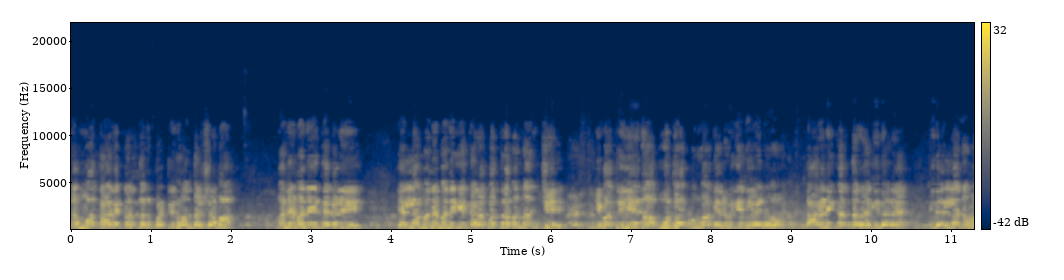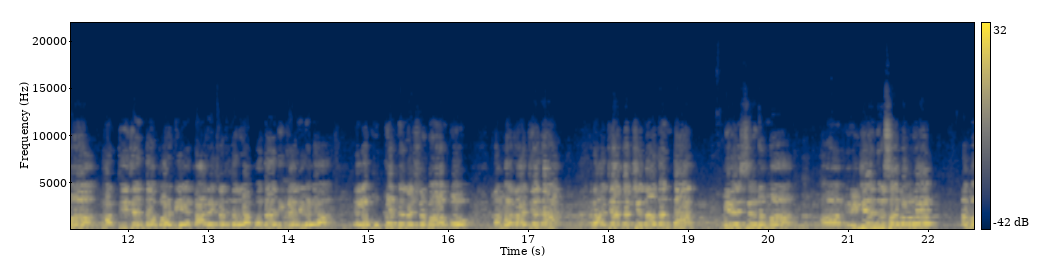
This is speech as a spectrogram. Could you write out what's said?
ನಮ್ಮ ಕಾರ್ಯಕರ್ತರು ಪಟ್ಟಿರುವಂತ ಶ್ರಮ ಮನೆ ಮನೆ ತೆರಳಿ ಎಲ್ಲ ಮನೆ ಮನೆಗೆ ಕರಪತ್ರವನ್ನು ಹಂಚಿ ಇವತ್ತು ಏನು ಅಭೂತಪೂರ್ವ ಗೆಲುವಿಗೆ ನೀವೇನು ಕಾರಣೀಕರ್ತರಾಗಿದ್ದಾರೆ ಇದೆಲ್ಲ ನಮ್ಮ ಭಾರತೀಯ ಜನತಾ ಪಾರ್ಟಿಯ ಕಾರ್ಯಕರ್ತರ ಪದಾಧಿಕಾರಿಗಳ ಎಲ್ಲ ಮುಖಂಡರ ಶ್ರಮ ಹಾಗೂ ನಮ್ಮ ರಾಜ್ಯದ ರಾಜ್ಯಾಧ್ಯಕ್ಷರಾದಂತ ಬಿ ಎಸ್ ನಮ್ಮ ವಿಜೇಂದ್ರ ವಿಜಯೇಂದ್ರ ಸರ್ ಅವರು ನಮ್ಮ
